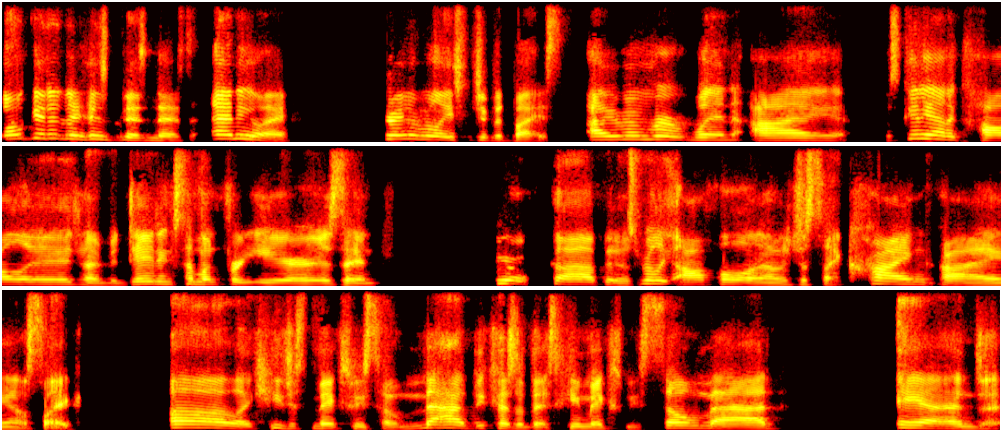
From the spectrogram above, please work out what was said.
won't get into his business. Anyway, great relationship advice. I remember when I was getting out of college I'd been dating someone for years and broke up and it was really awful. And I was just like crying, crying. I was like, oh, like he just makes me so mad because of this. He makes me so mad. And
